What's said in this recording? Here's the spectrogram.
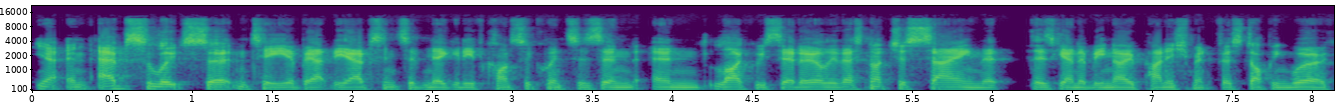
you know, an absolute certainty about the absence of negative consequences. And and like we said earlier, that's not just saying that there's going to be no punishment for stopping work.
